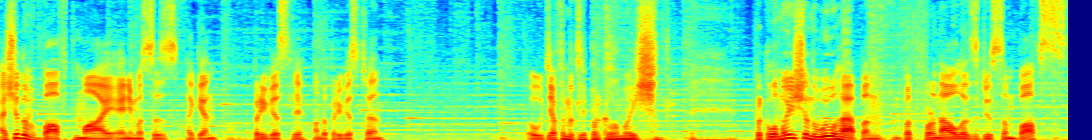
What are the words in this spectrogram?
I should have buffed my Animuses again, previously, on the previous turn. Oh, definitely Proclamation. Proclamation will happen, but for now let's do some buffs.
